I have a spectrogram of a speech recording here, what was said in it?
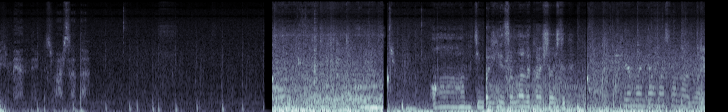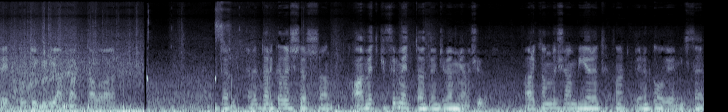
Bilmeyenleriniz varsa da Aa Hamit'in başka insanlarla karşılaştık. Can basman lazım. Evet burada yürüyen bakkal var. Evet arkadaşlar şu an Ahmet küfür mü etti az önce ben mi yanlış duydum? Arkamda şu an bir yaratık var. Beni kovalıyor mikser.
